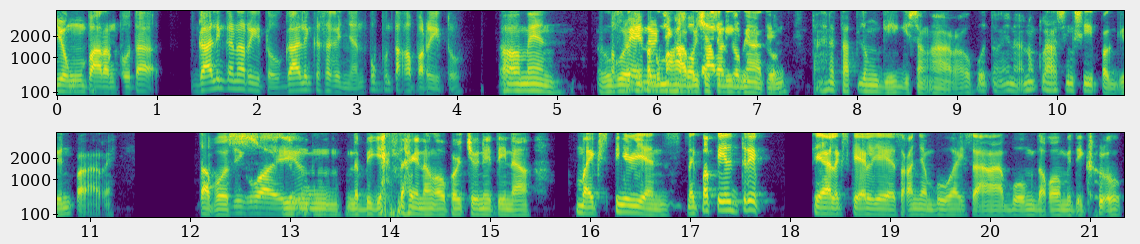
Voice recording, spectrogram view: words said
Yung parang puta, galing ka na rito, galing ka sa ganyan, pupunta ka pa rito. Oh man, Nagugulat pag umahabol pa siya sa gig natin. Tangina tatlong gig isang araw. Putang ina, anong klaseng sipag yun, pare? Tapos, yung nabigyan tayo ng opportunity na ma-experience. Nagpa-field trip si Alex Kelly sa kanyang buhay sa buong The Comedy Crew.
